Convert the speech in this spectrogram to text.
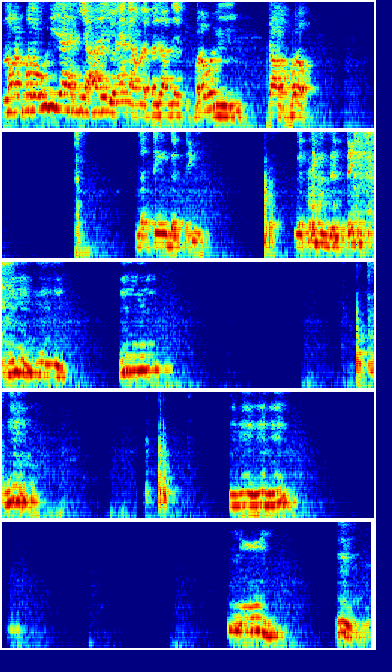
લોટ બધો ઉડી જાય એ હારી ગયો ને એને આપણે સજા દેશું બરોબર? હમ. ચાલો ભરો. દતિંગ દતિંગ દતિંગ દતિંગ હમ હમ હમ. હમ હમ. હમ. હમ હમ હમ. હમ. હમ.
